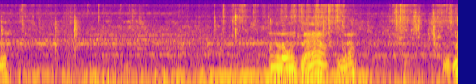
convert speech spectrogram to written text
นึ กว่าไม่โดนแรดปลาแรดอยู่อยู่ต้องลงอีกแล้วอยู่นะหยุดไหม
